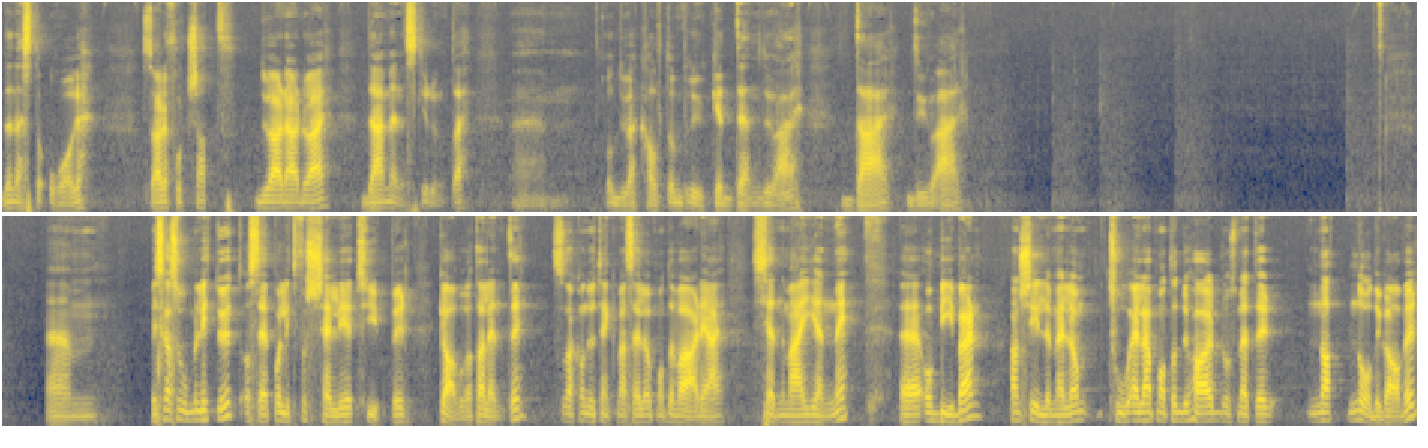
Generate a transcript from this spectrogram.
det neste året, så er det fortsatt Du er der du er. Det er mennesker rundt deg. Eh, og du er kalt til å bruke den du er, der du er. Vi skal zoome litt ut og se på litt forskjellige typer gaver og talenter. Så da kan du tenke meg selv en måte, hva er det jeg kjenner meg igjen i. Uh, og Bibelen han skiller mellom to eller på en måte Du har noe som heter nådegaver,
